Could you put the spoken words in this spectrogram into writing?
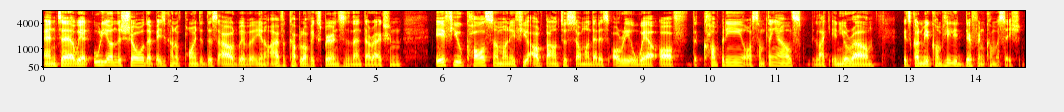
and uh, we had Udi on the show that basically kind of pointed this out. We have, a, you know, I have a couple of experiences in that direction. If you call someone, if you outbound to someone that is already aware of the company or something else, like in your realm, it's going to be a completely different conversation,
